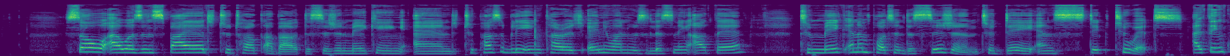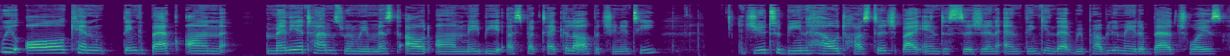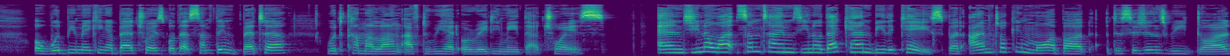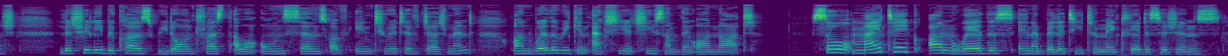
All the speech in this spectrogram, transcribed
So, I was inspired to talk about decision making and to possibly encourage anyone who's listening out there to make an important decision today and stick to it. I think we all can think back on many a times when we missed out on maybe a spectacular opportunity due to being held hostage by indecision and thinking that we probably made a bad choice or would be making a bad choice or that something better would come along after we had already made that choice. And you know what? Sometimes, you know, that can be the case, but I'm talking more about decisions we dodge literally because we don't trust our own sense of intuitive judgment on whether we can actually achieve something or not. So, my take on where this inability to make clear decisions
